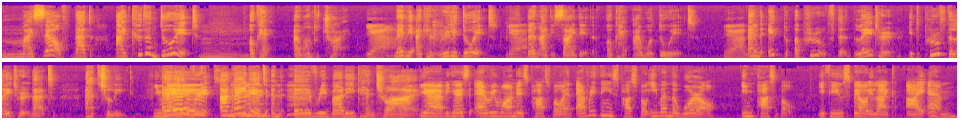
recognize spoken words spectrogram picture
myself that I couldn't do it? Mm. Okay, I want to try Yeah. maybe I can really do it. Yeah. Then I decided, okay, I will do it. yeah. And it approved later. It proved later that actually You made every it. I made it, and everybody can try. Yeah, because everyone is possible and everything is possible, even the world impossible. If you spell it like I am,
